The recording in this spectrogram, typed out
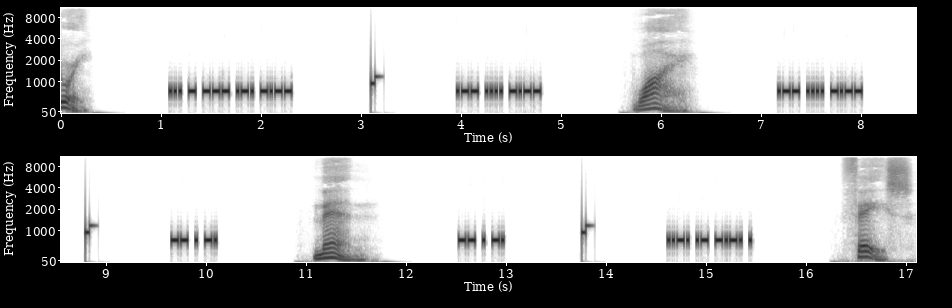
Story. Why? Men. Face.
